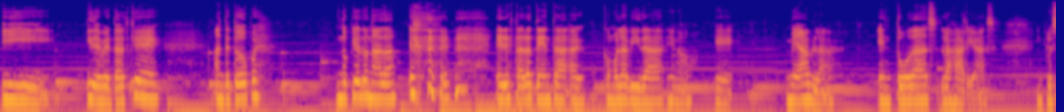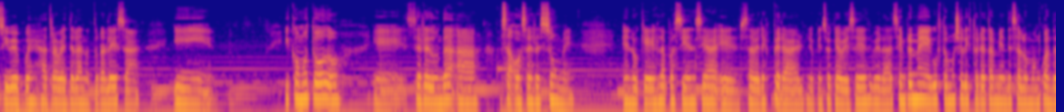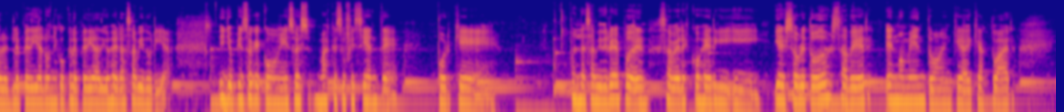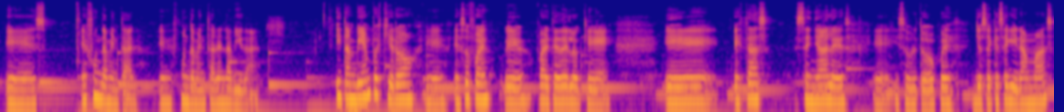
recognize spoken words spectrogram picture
Y, y de verdad que, ante todo, pues, no pierdo nada. el estar atenta a cómo la vida, you eh, me habla en todas las áreas inclusive pues a través de la naturaleza y, y como todo eh, se redunda a, o, se resume en lo que es la paciencia, el saber esperar. Yo pienso que a veces, ¿verdad? Siempre me gustó mucho la historia también de Salomón cuando él le pedía, lo único que le pedía a Dios era sabiduría. Y yo pienso que con eso es más que suficiente porque pues la sabiduría de poder saber escoger y, y el sobre todo saber el momento en que hay que actuar es, es fundamental, es fundamental en la vida. Y también pues quiero, eh, eso fue eh, parte de lo que eh, estas señales y sobre todo pues yo sé que seguirán más,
